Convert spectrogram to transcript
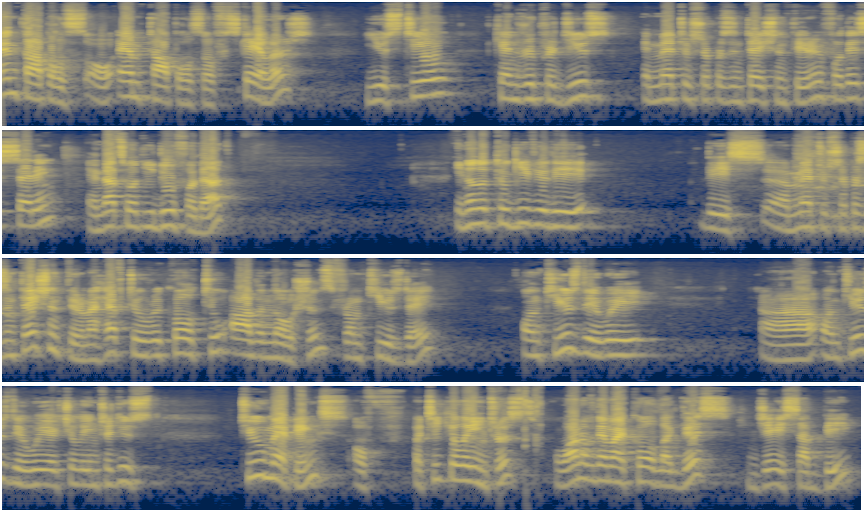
n tuples or m tuples of scalars, you still can reproduce a matrix representation theorem for this setting, and that's what you do for that. In order to give you the this uh, matrix representation theorem, I have to recall two other notions from Tuesday. On Tuesday, we uh, on Tuesday we actually introduced two mappings of particular interest. One of them I called like this, J sub B.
